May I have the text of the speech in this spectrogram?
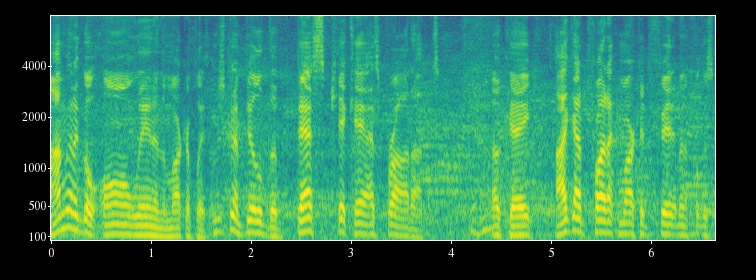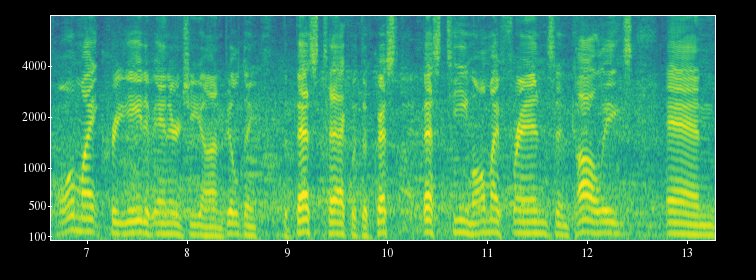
I'm going to go all in in the marketplace. I'm just going to build the best kick-ass product. Mm -hmm. Okay, I got product market fit. I'm going to focus all my creative energy on building the best tech with the best, best team, all my friends and colleagues, and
